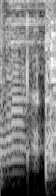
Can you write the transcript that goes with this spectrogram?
Bye.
